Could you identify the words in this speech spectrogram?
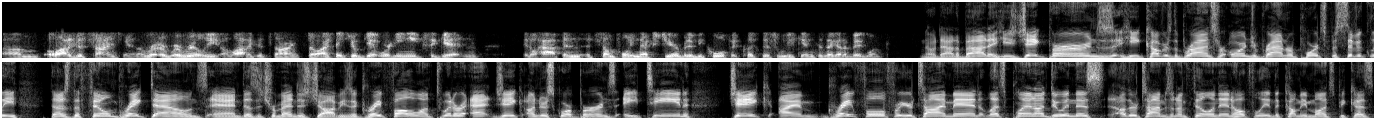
um, a lot of good signs, man. A, really a lot of good signs. So I think he'll get where he needs to get, and it'll happen at some point next year. But it'd be cool if it clicked this weekend because they got a big one. No doubt about it. He's Jake Burns. He covers the Browns for Orange and Brown Report, specifically does the film breakdowns and does a tremendous job. He's a great follow on Twitter at Jake underscore Burns 18. Jake, I am grateful for your time, man. Let's plan on doing this other times when I'm filling in, hopefully in the coming months, because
